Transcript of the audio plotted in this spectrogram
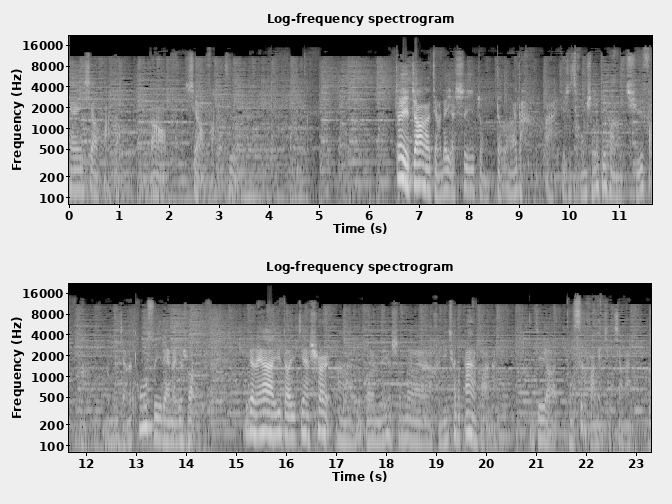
天效法道，道效法自然。这一章呢，讲的也是一种德的啊，就是从什么地方取法啊。我们讲的通俗一点呢，就是说，一个人啊遇到一件事儿啊，如果没有什么很明确的办法呢，你就要从四个方面去想办法啊。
